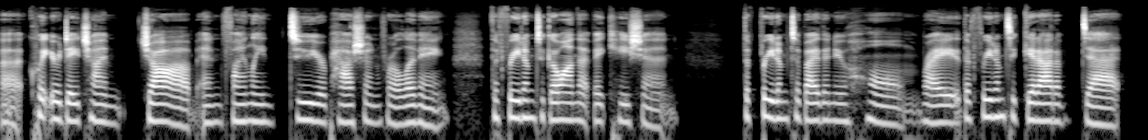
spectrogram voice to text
uh, quit your daytime job and finally do your passion for a living, the freedom to go on that vacation, the freedom to buy the new home, right? The freedom to get out of debt.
